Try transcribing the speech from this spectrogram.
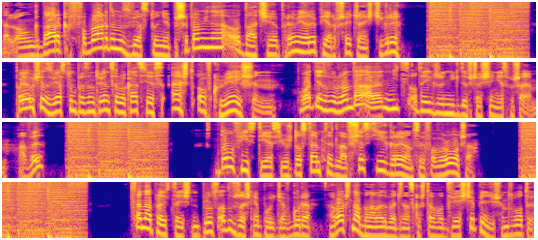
The Long Dark w fabularnym zwiastunie przypomina o dacie premiery pierwszej części gry. Pojawił się zwiastun prezentujący lokację z Ash of Creation. Ładnie to wygląda, ale nic o tej grze nigdy wcześniej nie słyszałem. A wy? Doomfist jest już dostępny dla wszystkich grających w Overwatcha. Cena PlayStation Plus od września pójdzie w górę. Roczny abonament będzie nas kosztował 250 zł.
